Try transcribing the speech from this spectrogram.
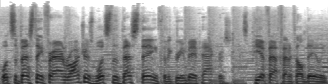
What's the best thing for Aaron Rodgers? What's the best thing for the Green Bay Packers? It's PFF NFL Daily.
